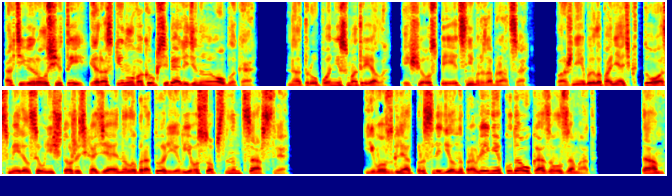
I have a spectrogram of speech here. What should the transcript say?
активировал щиты и раскинул вокруг себя ледяное облако. На труп он не смотрел, еще успеет с ним разобраться. Важнее было понять, кто осмелился уничтожить хозяина лаборатории в его собственном царстве. Его взгляд проследил направление, куда указывал Замат. Там,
